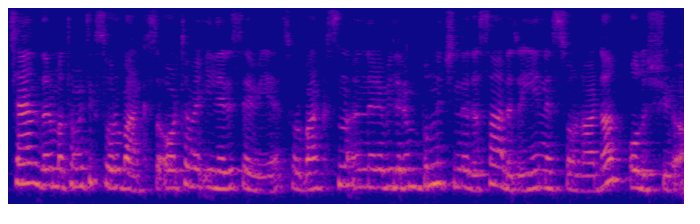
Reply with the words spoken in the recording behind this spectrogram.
Chandler Matematik Soru Bankası orta ve ileri seviye soru bankasını önerebilirim. Bunun içinde de sadece yeni sorulardan oluşuyor.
